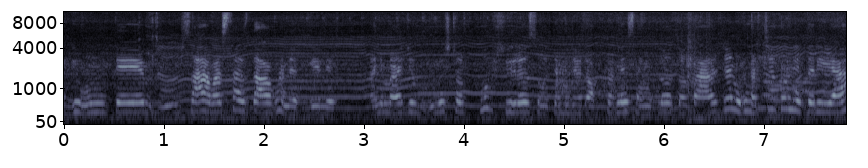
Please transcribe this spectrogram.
घेऊन ते सहा वाजताच दवाखान्यात गेले. आणि माझे मिस्टर खूप सिरियस होते. म्हणजे डॉक्टरने सांगितलं होतं का अर्जंट घरचे कोणीतरी या.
